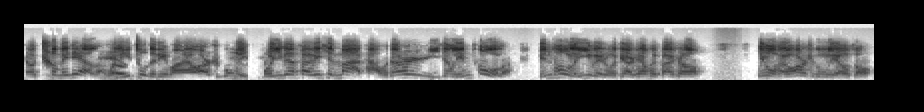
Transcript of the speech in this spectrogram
然后车没电了，我离住的地方还有二十公里。我一边发微信骂他，我当时已经淋透了，淋透了意味着我第二天会发烧，因为我还有二十公里要走。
